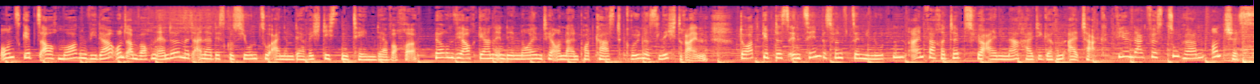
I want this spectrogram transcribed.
Uns gibt's auch morgen wieder und am Wochenende mit einer Diskussion zu einem der wichtigsten Themen der Woche. Hören Sie auch gern in den neuen T-Online-Podcast Grünes Licht rein. Dort gibt es in 10 bis 15 Minuten einfache Tipps für einen nachhaltigeren Alltag. Vielen Dank fürs Zuhören und Tschüss.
